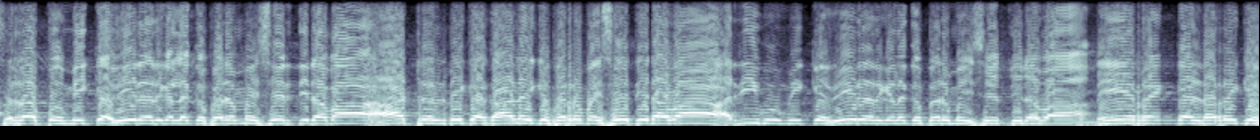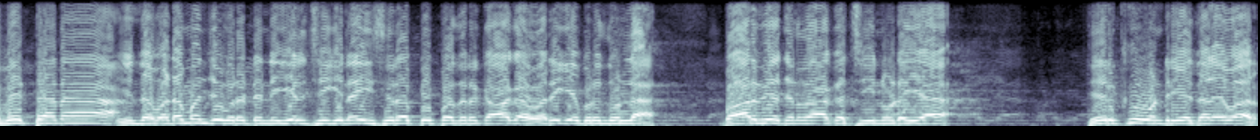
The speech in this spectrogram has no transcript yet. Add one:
சிறப்பு மிக்க வீரர்களுக்கு பெருமை சேர்த்திடவா. ஆற்றல் மிக்க காலைக்கு பெருமை சேர்த்திடவா. அறிவு மிக்க வீரர்களுக்கு பெருமை சேர்த்திடவா. நேரங்கள் நெருங்கி விட்டன. இந்த வடமஞ்சு விரட்டு நிகழ்ச்சியினை சிறப்பிப்பதற்காக வருகை புரிந்துள்ள பாரதிய ஜனதா கட்சியினுடைய தெற்கு ஒன்றிய தலைவர்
